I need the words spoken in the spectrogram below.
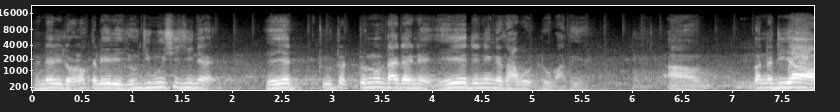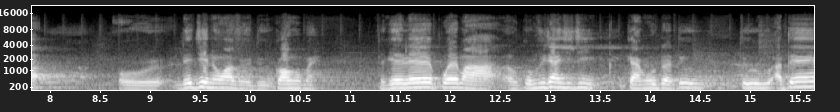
နည်းနည်းလေးတော့နော်ကလေးတွေယုံကြည်မှုရှိရှိနဲ့ရဲရဲတွန်းတွန်းတိုက်တိုက်နဲ့ရဲရဲတင်းတင်းကစားဖို့လိုပါသေးတယ်အာပနဒီကဟိုလေ့ကျင့်တော့ဆိုသူအကောင်းဆုံးပဲ တကယ်လဲပွဲမှာကွန်ပျူတာရှိရှိကန်မှုအတွက်သူသူအတင်း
